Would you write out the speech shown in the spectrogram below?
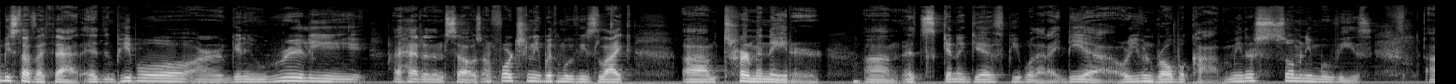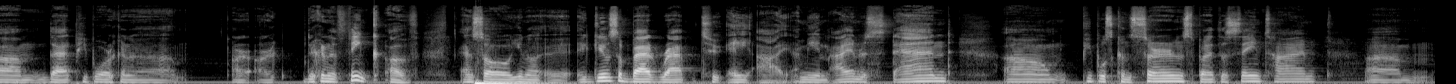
to be stuff like that. It, people are getting really ahead of themselves. Unfortunately, with movies like um, Terminator um, it's gonna give people that idea, or even RoboCop. I mean, there's so many movies um, that people are gonna are, are they're gonna think of, and so you know it, it gives a bad rap to AI. I mean, I understand um, people's concerns, but at the same time, um,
